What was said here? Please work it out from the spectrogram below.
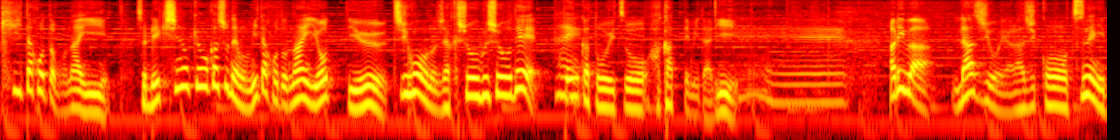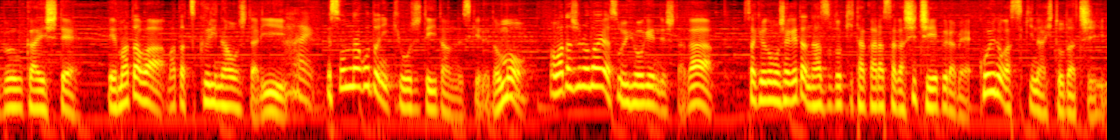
聞いたこともないそれ歴史の教科書でも見たことないよっていう地方の弱小武将ではい。天下統一を図ってみたり、へあるいはラジオやラジコンを常に分解してえまたはまた作り直したり、ーはい。そんなことに興じていたんですけれども、まあ私の場合はそういう表現でしたが先ほど申し上げた謎解き宝探し知恵比べこういうのが好きな人たち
